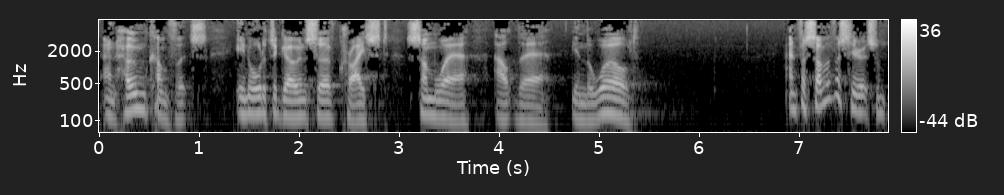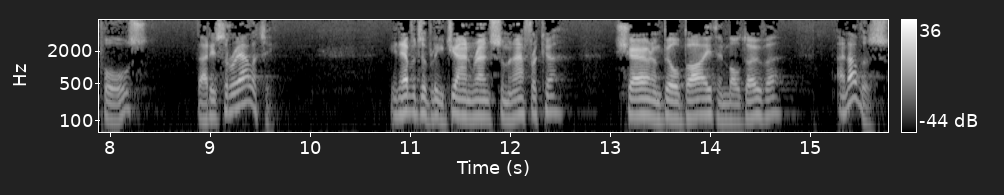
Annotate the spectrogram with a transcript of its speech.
and home comforts in order to go and serve Christ somewhere out there in the world. And for some of us here at St. Paul's, that is the reality. Inevitably, Jan Ransom in Africa, Sharon and Bill Bythe in Moldova, and others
